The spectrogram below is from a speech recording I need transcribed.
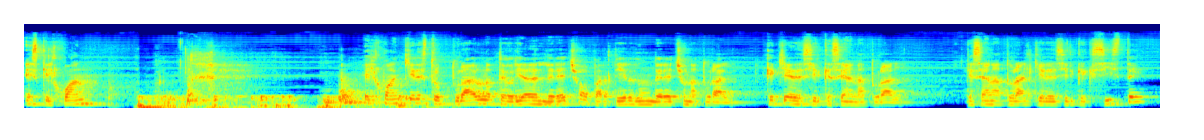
Es que el Juan. El Juan quiere estructurar una teoría del derecho a partir de un derecho natural. ¿Qué quiere decir que sea natural? Que sea natural quiere decir que existe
